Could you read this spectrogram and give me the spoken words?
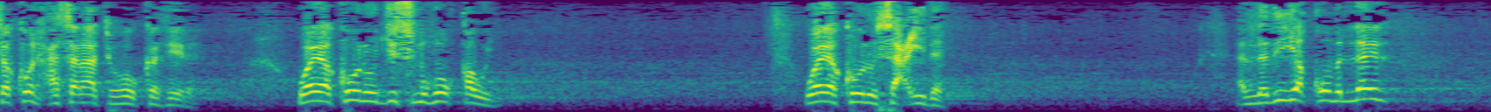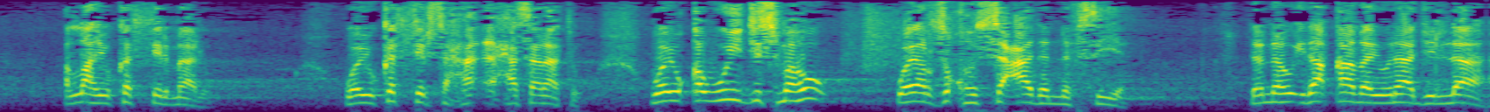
تكون حسناته كثيرة. ويكون جسمه قوي. ويكون سعيدا. الذي يقوم الليل الله يكثر ماله ويكثر حسناته ويقوي جسمه ويرزقه السعادة النفسية. لأنه إذا قام يناجي الله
